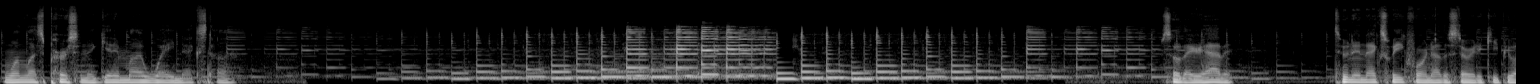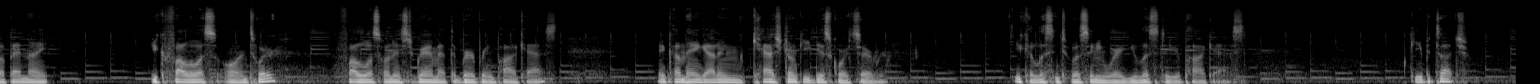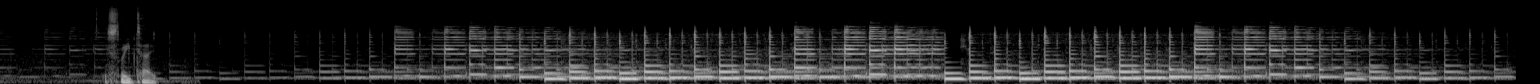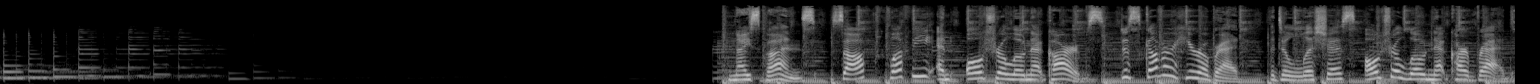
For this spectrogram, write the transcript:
One less person to get in my way next time. So there you have it. Tune in next week for another story to keep you up at night. You can follow us on Twitter, follow us on Instagram at the Bird Brain Podcast, and come hang out in Cash Junkie Discord server. You can listen to us anywhere you listen to your podcast. Keep in touch. Sleep tight. Nice buns, soft, fluffy, and ultra low net carbs. Discover Hero Bread, the delicious ultra low net carb bread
